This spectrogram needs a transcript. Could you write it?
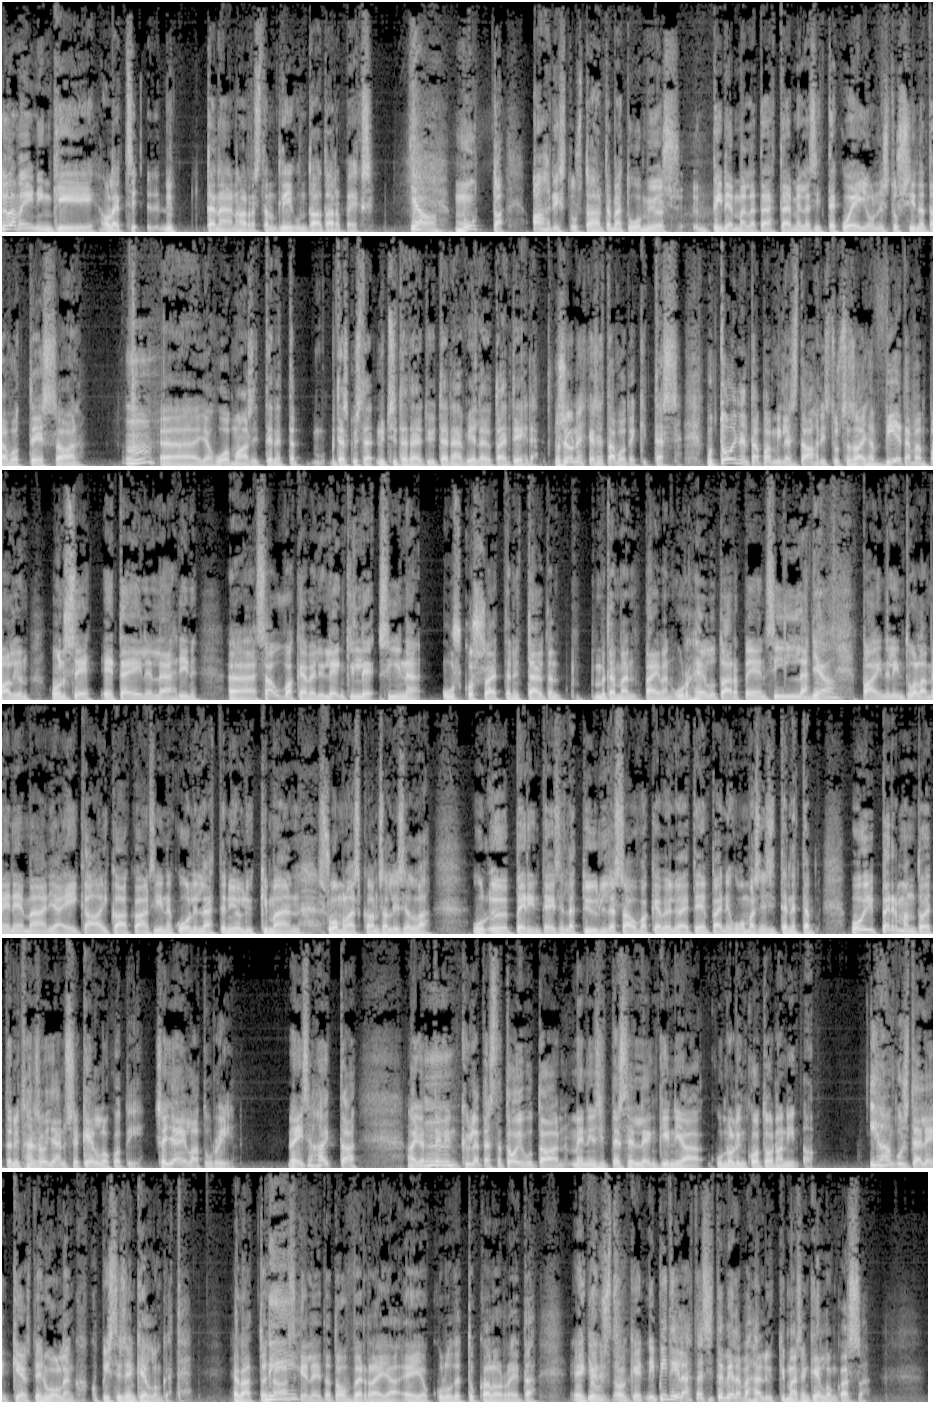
hyvä meininki, olet nyt tänään harrastanut liikuntaa tarpeeksi. Joo. Mutta ahdistustahan tämä tuo myös pidemmällä tähtäimellä sitten, kun ei onnistu siinä tavoitteessaan. Mm. Ää, ja huomaa sitten, että pitäisikö sitä, nyt sitä täytyy tänään vielä jotain tehdä. No se on ehkä se tavoitekin tässä. Mutta toinen tapa, millä sitä ahdistusta saa ihan vietävän paljon, on se, että eilen lähdin ää, sauvakävelylenkille siinä uskossa, että nyt täytän tämän päivän urheilutarpeen sillä. Joo. Painelin tuolla menemään ja eikä aikaakaan siinä, kun olin lähtenyt jo lykkimään suomalaiskansallisella perinteisellä tyylillä sauvakävelyä eteenpäin, niin huomasin sitten, että voi permanto, että nythän se on jäänyt se kello kotiin. Se jäi laturiin. No ei se haittaa. Ajattelin, mm. kyllä tästä toivutaan. Menin sitten sen lenkin ja kun olin kotona, niin ihan kuin sitä lenkkiä olisi tehnyt ollenkaan, kun pistin sen kellon käteen. Ja katsoin, että Niin. askeleita ton verran ja ei ole kulutettu kaloreita. Eikä Just. nyt oikein. Niin piti lähteä sitten vielä vähän lykkimään sen kellon kanssa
